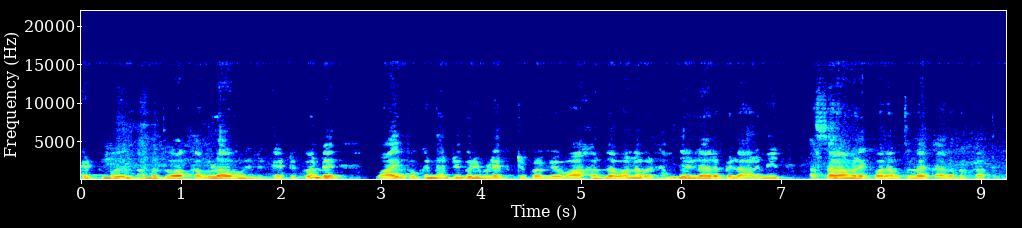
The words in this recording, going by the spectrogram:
கேட்கும்போது நம்ம துவா கபுலாகும் என்று கேட்டுக்கொண்டு வாய்ப்புக்கு நன்றி கூறி விடைபெற்றுக் கொள்கிற வாகர் அவர் ஹம்து இல்லா ரபில் ஆலமீன். அஸ்லாம் வலைக்கம் வரமத்துல்லா தஆலா வபரகாத்துஹு.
